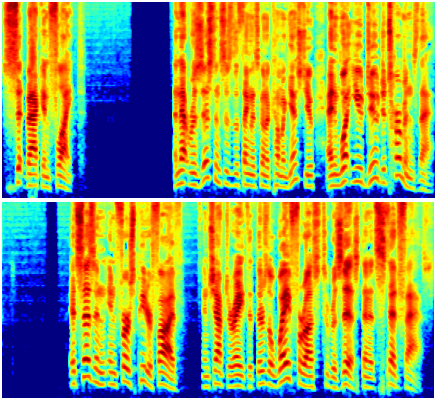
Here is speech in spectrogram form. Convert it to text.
sit back in flight. And that resistance is the thing that's going to come against you, and what you do determines that. It says in, in 1 Peter 5, in chapter 8, that there's a way for us to resist, and it's steadfast.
